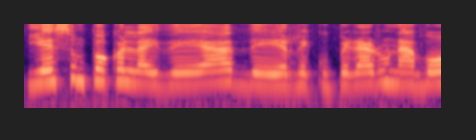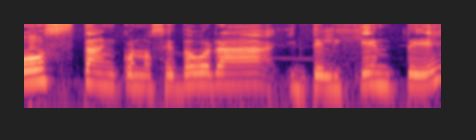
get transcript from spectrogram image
y es un poco la idea de recuperar una voz tan conocedora, inteligente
